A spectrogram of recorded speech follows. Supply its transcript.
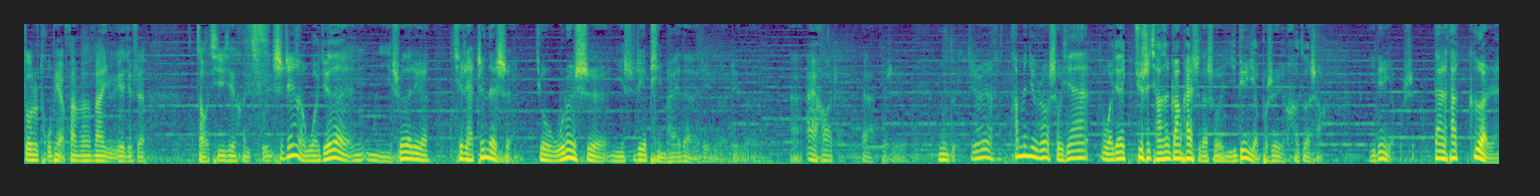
都是图片翻翻翻，有一页就是早期一些很球是这样，我觉得你你说的这个，其实还真的是，就无论是你是这个品牌的这个这个呃爱好者，对吧？就是拥趸，就是他们就是说，首先，我觉得巨石强森刚开始的时候，一定也不是合作商，一定也不是，但是他个人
